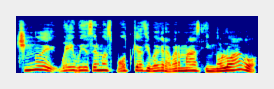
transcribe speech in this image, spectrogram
chingo de, güey, voy a hacer más podcast y voy a grabar más y no lo hago.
